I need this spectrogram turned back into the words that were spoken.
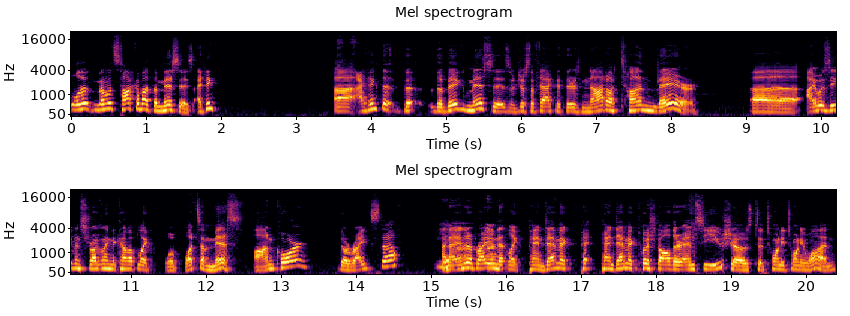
well then then let's talk about the misses. I think. Uh, I think that the the big misses are just the fact that there's not a ton there. Uh, I was even struggling to come up like, well, what's a miss? Encore, the right stuff, and I Yeah, ended up writing I- that like pandemic pa- pandemic pushed all their MCU shows to 2021.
